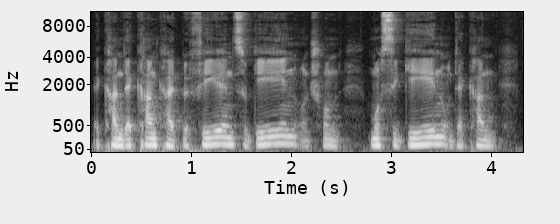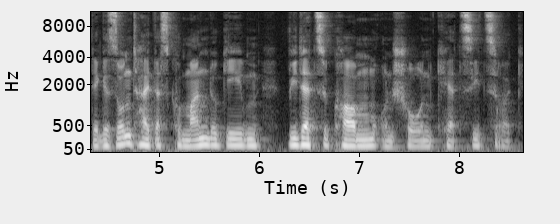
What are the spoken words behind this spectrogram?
Er kann der Krankheit befehlen zu gehen und schon muss sie gehen und er kann der Gesundheit das Kommando geben, wiederzukommen und schon kehrt sie zurück.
